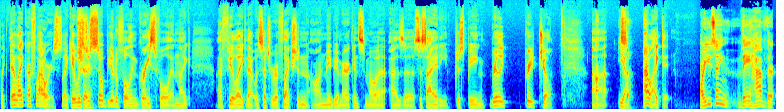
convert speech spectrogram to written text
Like they're like our flowers. Like it was Sure. just so beautiful and graceful and like I feel like that was such a reflection on maybe American Samoa as a society just being really pretty chill. Uh, yeah. so I liked it. Are you saying they have their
